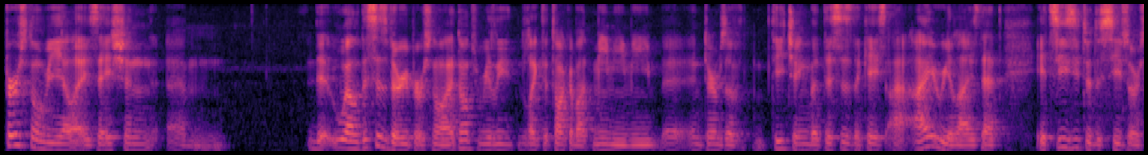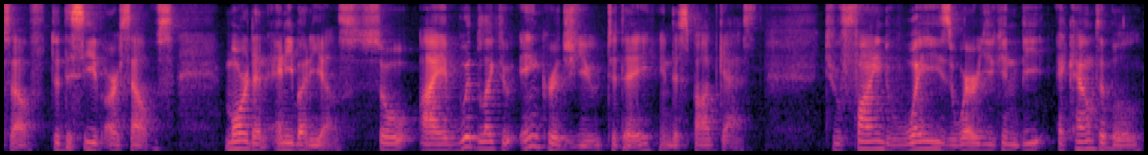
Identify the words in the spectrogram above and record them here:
personal realization um, well, this is very personal. I don't really like to talk about me, me, me uh, in terms of teaching, but this is the case. I, I realize that it's easy to deceive ourselves, to deceive ourselves more than anybody else. So I would like to encourage you today in this podcast to find ways where you can be accountable,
